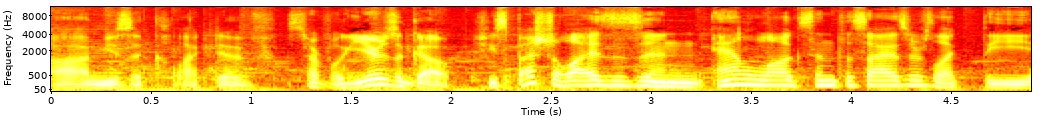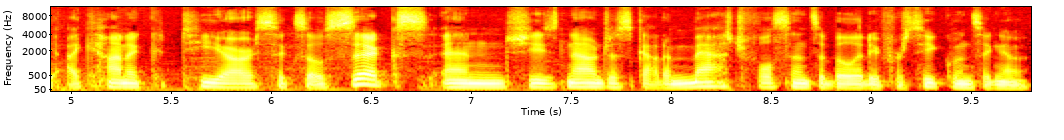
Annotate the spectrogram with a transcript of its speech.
uh, Music Collective several years ago. She specializes in analog synthesizers like the iconic TR606, and she's now just got a masterful sensibility for sequencing a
